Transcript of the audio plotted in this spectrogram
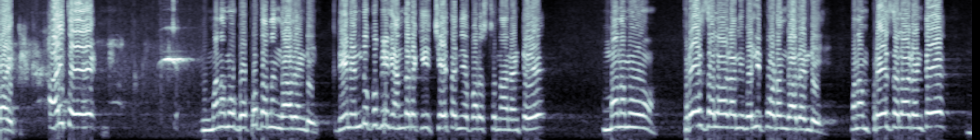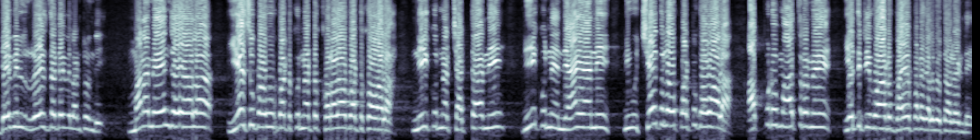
రైట్ అయితే మనము గొప్పతనం కాదండి. నేను ఎందుకు మీకు అందరికీ చైతన్యపరుస్తున్నానంటే మనము ప్రేజ్ అలాడని వెళ్ళిపోవడం కాదండి. మనం ప్రేజ్ అలాడంటే డెవిల్ రేజ్ ద డెవిల్ అంటుంది. మనం ఏం చేయాలా? యేసు ప్రభు పట్టుకున్నట్టు కొరలా పట్టుకోవాలా? నీకున్న చట్టాన్ని నీకున్న న్యాయాన్ని నీవు చేతిలో పట్టుకోవాలా? అప్పుడు మాత్రమే ఎదుటివాడు భయపడగలుగుతాడండి.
